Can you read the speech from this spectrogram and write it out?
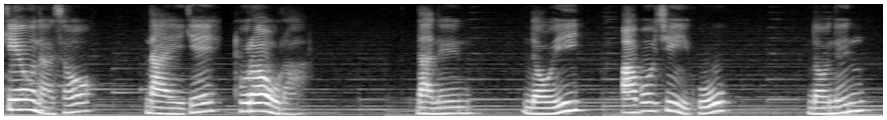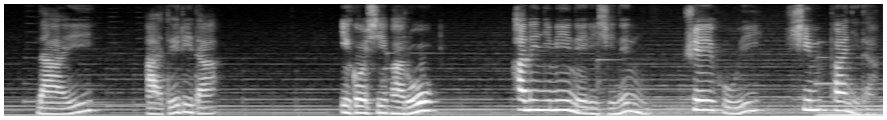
깨어나서 나에게 돌아오라. 나는 너희 아버지이고 너는 나의 아들이다. 이것이 바로 하느님이 내리시는 최후의 심판이다.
